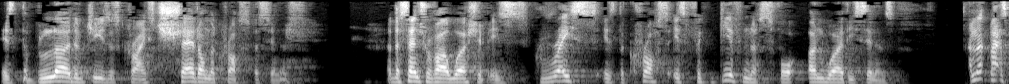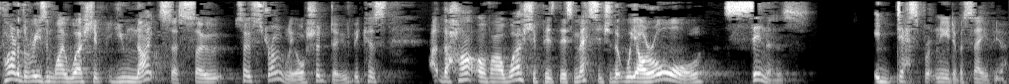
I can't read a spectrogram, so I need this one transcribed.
is the blood of Jesus Christ shed on the cross for sinners. At the center of our worship is grace, is the cross, is forgiveness for unworthy sinners. And that, that's part of the reason why worship unites us so, so strongly, or should do, because at the heart of our worship is this message that we are all sinners in desperate need of a savior.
